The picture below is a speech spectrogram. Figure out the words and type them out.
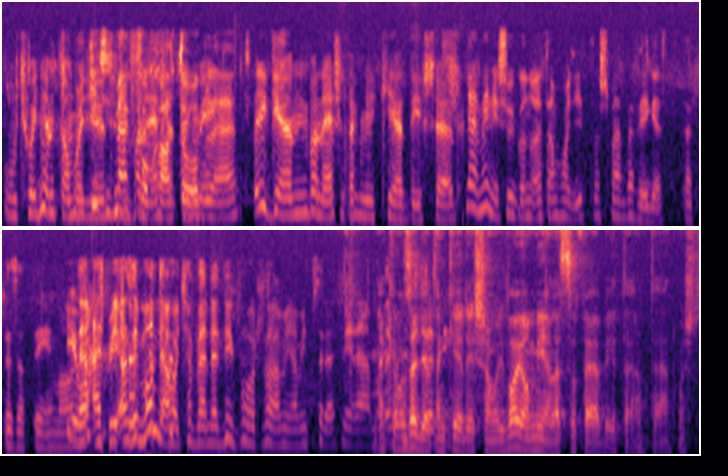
Úgyhogy nem tudom, hogy... Kicsit megfoghatóbb lett. Igen, van esetleg még kérdésed? Nem, én is úgy gondoltam, hogy itt most már bevégeztett ez a téma. Jó. De hát azért mondd el, hogyha benned még volt valami, amit szeretnél elmondani. Nekem az egyetlen kérdésem, hogy vajon milyen lesz a felvétel? Tehát most...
